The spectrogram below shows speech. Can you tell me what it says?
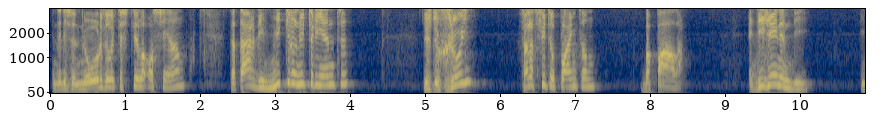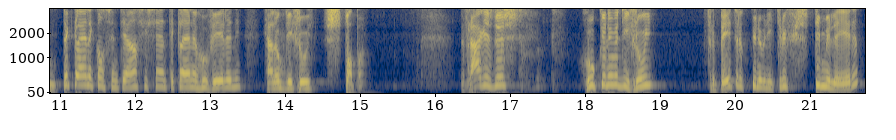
en dat is de Noordelijke Stille Oceaan, dat daar die micronutriënten, dus de groei van het fytoplankton, bepalen. En diegenen die in te kleine concentraties zijn, te kleine hoeveelheden, gaan ook die groei stoppen. De vraag is dus Hoe kunnen we die groei verbeteren? Hoe kunnen we die terug stimuleren?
